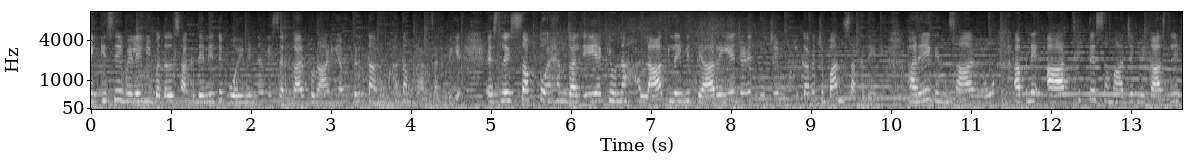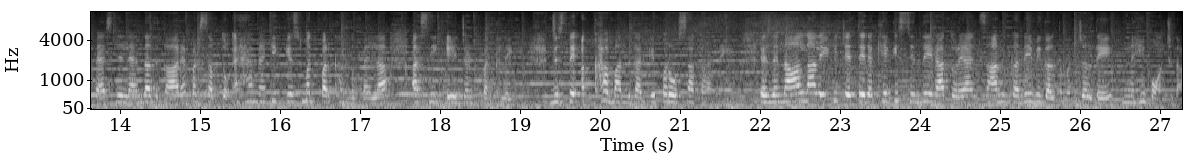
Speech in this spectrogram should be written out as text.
ਇਹ ਕਿਸੇ ਵੇਲੇ ਵੀ ਬਦਲ ਸਕਦੇ ਨੇ ਤੇ ਕੋਈ ਵੀ ਨਵੀਂ ਸਰਕਾਰ ਪੁਰਾਣੀਆਂ ਪਿਰਤਾਂ ਨੂੰ ਖਤਮ ਕਰ ਸਕਦੀ ਹੈ। ਇਸ ਲਈ ਸਭ ਤੋਂ ਅਹਿਮ ਗੱਲ ਇਹ ਹੈ ਕਿ ਉਹਨਾਂ ਹਾਲਾਤ ਲਈ ਵੀ ਤਿਆਰ ਰਹੀਏ, ਜਿਹੜੇ ਦੂਜੇ ਮੁਲਕਾਂ ਵਿੱਚ ਬਣ ਸਕਦੇ ਨੇ। ਹਰੇਕ ਇਨਸਾਨ ਨੂੰ ਆਪਣੇ ਆਰਥਿਕ ਤੇ ਸਮਾਜਿਕ ਵਿਕਾਸ ਲਈ ਫੈਸਲੇ ਲੈਣ ਦਾ ਅਧਿਕਾਰ ਹੈ, ਪਰ ਸਭ ਤੋਂ ਅਹਿਮ ਹੈ ਕਿ ਕਿਸਮਤ ਪਰਖਣ ਤੋਂ ਪਹਿਲਾਂ ਅਸੀਂ ਏਜੰਟ ਪਰਖ ਲਈਏ, ਜਿਸ ਤੇ ਅੱਖਾਂ ਬੰਦ ਕਰਕੇ ਭਰੋਸਾ ਕਰ ਰਹੇ ਹਾਂ ਇਸ ਦੇ ਨਾਲ ਨਾਲ ਇਹ ਵੀ ਚੇਤੇ ਰੱਖੇ ਕਿ ਸਿੱਧੇ ਰਾਹ ਤੁਰਿਆ ਇਨਸਾਨ ਕਦੇ ਵੀ ਗਲਤ ਮੰਜ਼ਿਲ ਤੇ ਨਹੀਂ ਪਹੁੰਚਦਾ।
